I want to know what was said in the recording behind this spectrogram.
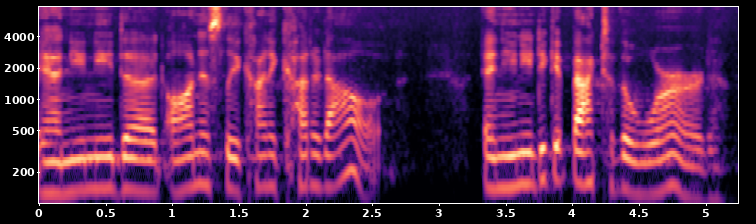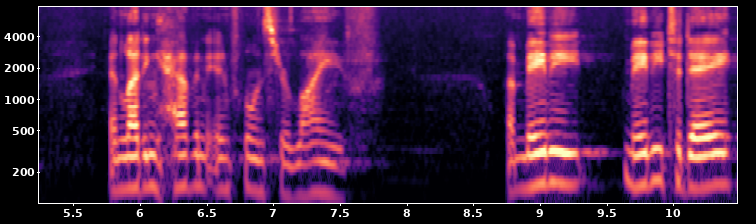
And you need to honestly kind of cut it out. And you need to get back to the Word and letting heaven influence your life. Uh, maybe, maybe today,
